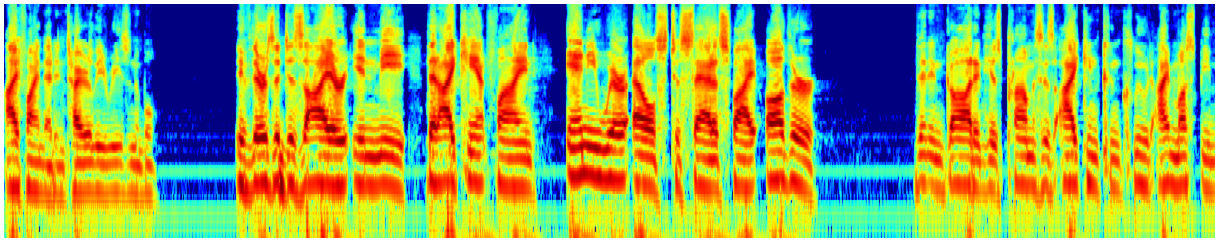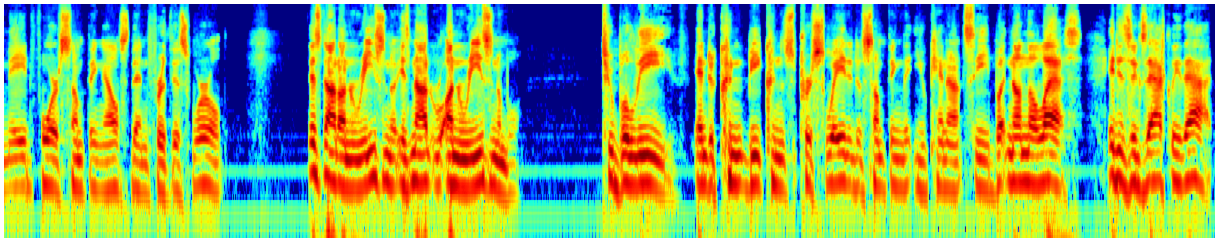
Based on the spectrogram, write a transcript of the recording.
I find that entirely reasonable. If there's a desire in me that I can't find anywhere else to satisfy other than in God and His promises, I can conclude I must be made for something else than for this world. It's not unreasonable, it's not unreasonable to believe and to be persuaded of something that you cannot see. But nonetheless, it is exactly that.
